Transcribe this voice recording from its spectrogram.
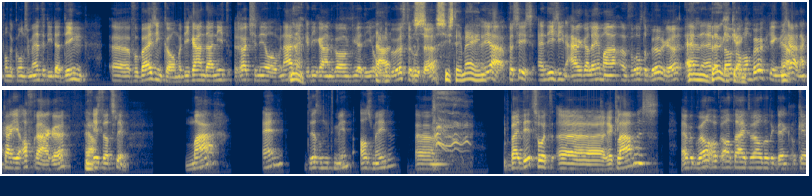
van de consumenten die dat ding eh, voorbij zien komen, die gaan daar niet rationeel over nadenken. Die gaan gewoon via die Ja, onderbewuste route. Systeem 1. Ja, precies. En die zien eigenlijk alleen maar een verrotte burger en, En en, het logo van Burger King. Dus ja. Ja. dan kan je je afvragen, Ja. is dat slim? Maar, en, desalniettemin, als mede, ehm, bij dit soort eh, reclames heb ik wel ook altijd wel dat ik denk, oké,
